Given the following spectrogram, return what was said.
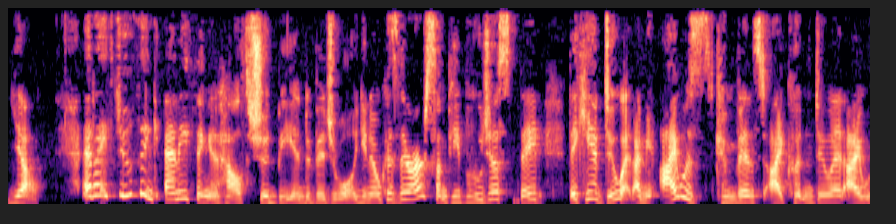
Yeah. And I do think anything in health should be individual, you know, because there are some people who just they they can't do it. I mean, I was convinced I couldn't do it. I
